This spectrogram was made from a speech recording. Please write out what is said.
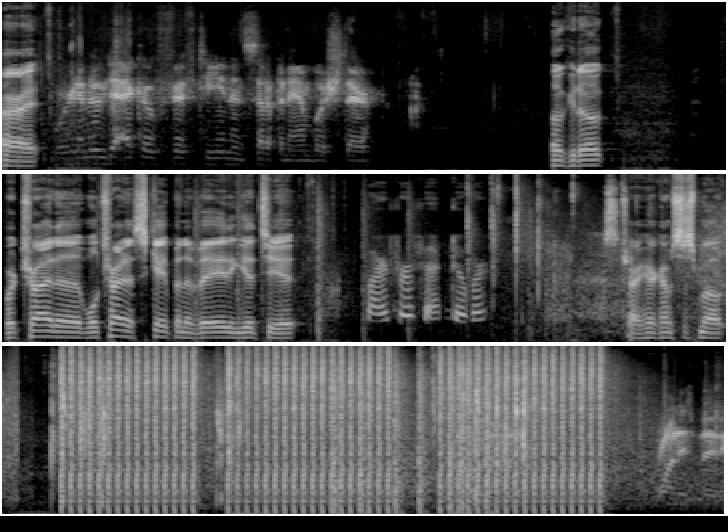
All right. We're gonna move to Echo 15 and set up an ambush there. Okie doke. We're try to we'll try to escape and evade and get to you. Fire for effect, over. All right, here comes the smoke. One is moving.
